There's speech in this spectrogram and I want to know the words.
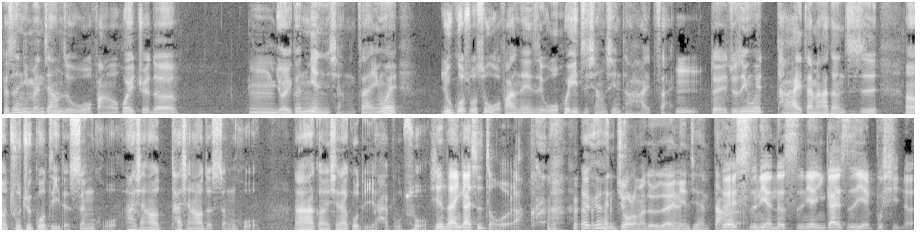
可是你们这样子，我反而会觉得，嗯，有一个念想在，因为。如果说是我发生这件事，我会一直相信他还在。嗯，对，就是因为他还在嘛，他可能只是嗯、呃、出去过自己的生活，他想要他想要的生活，那他可能现在过得也还不错。现在应该是走了啦，因为很久了嘛，对不对？年纪很大，对，十年了，十年应该是也不行了。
